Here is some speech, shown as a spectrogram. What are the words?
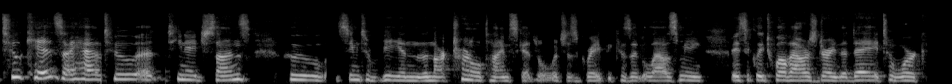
two kids. I have two uh, teenage sons who seem to be in the nocturnal time schedule, which is great because it allows me basically 12 hours during the day to work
